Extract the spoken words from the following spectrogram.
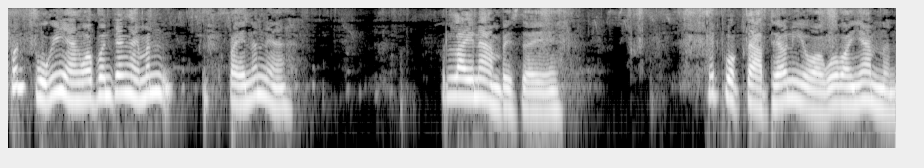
เพิ่นปลูกอีหยังว่าเพิ่นจังให้มันไปนั่นเนี่ยเพิ่นไล่น้ำไปใส่เฮ็ดพวกตาบแถวนี้ออกว่าว่าย่ำนั่น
